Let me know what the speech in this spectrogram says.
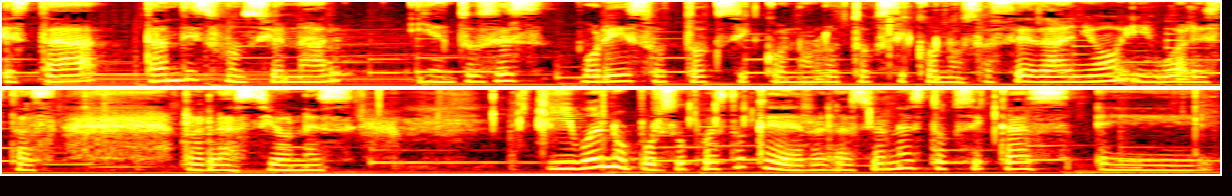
está tan disfuncional y entonces por eso tóxico, ¿no? Lo tóxico nos hace daño, igual estas relaciones. Y bueno, por supuesto que relaciones tóxicas eh,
